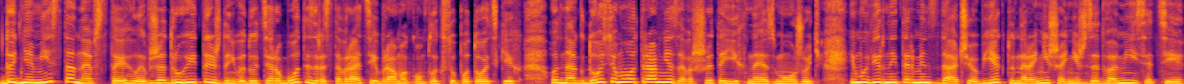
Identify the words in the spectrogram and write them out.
До Дня міста не встигли. Вже другий тиждень ведуться роботи з реставрації брами комплексу Потоцьких. Однак до 7 травня завершити їх не зможуть. Ймовірний термін здачі об'єкту не раніше ніж за два місяці.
